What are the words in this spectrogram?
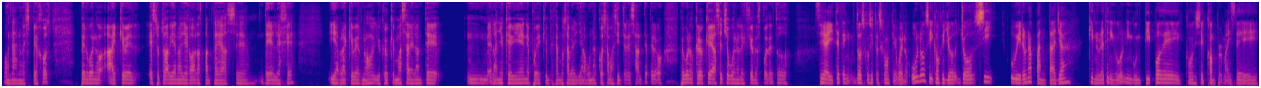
o nano espejos. Pero bueno, hay que ver, esto todavía no ha llegado a las pantallas de LG y habrá que ver, ¿no? Yo creo que más adelante, mm, el año que viene, puede que empecemos a ver ya alguna cosa más interesante, pero, pero bueno, creo que has hecho buena elección después de todo. Sí, ahí te tengo dos cositas, como que, bueno, uno, sí, como que yo, yo si hubiera una pantalla que no hubiera tenido ningún tipo de, ¿cómo se dice? Compromise, de,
